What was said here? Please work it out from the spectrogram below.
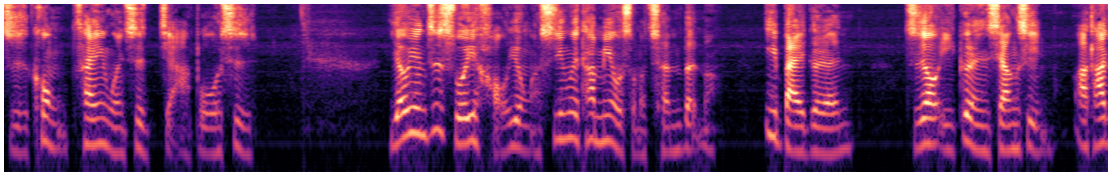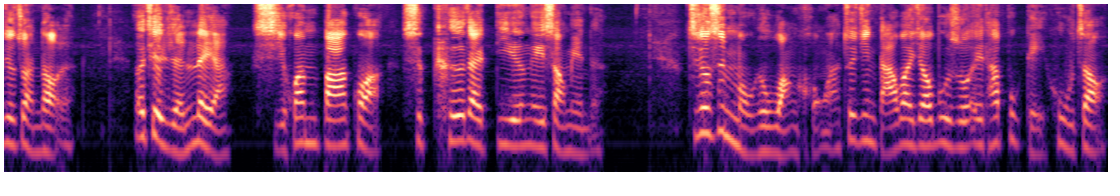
指控蔡英文是假博士。谣言之所以好用啊，是因为它没有什么成本嘛。一百个人，只要一个人相信啊，他就赚到了。而且人类啊，喜欢八卦是刻在 DNA 上面的。这就是某个网红啊，最近打外交部说，诶，他不给护照。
